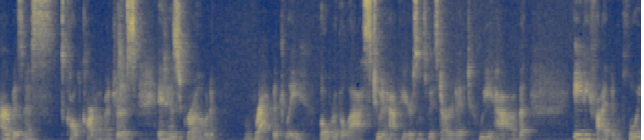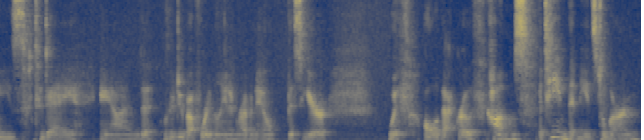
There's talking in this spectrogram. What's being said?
our business, it's called Cardone Ventures, it has grown rapidly over the last two and a half years since we started it. We have 85 employees today and we're going to do about 40 million in revenue this year. With all of that growth comes a team that needs to learn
